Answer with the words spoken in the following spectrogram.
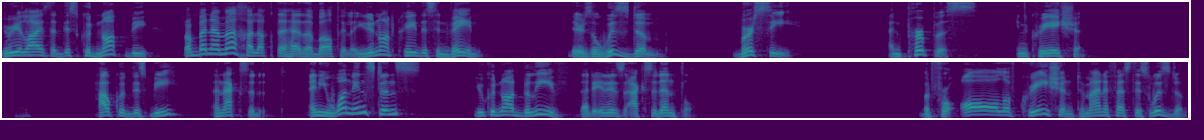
You realize that this could not be ربنا ما خلقت هذا باطلا. You did not create this in vain. There's a wisdom, mercy, and purpose in creation. How could this be an accident? Any one instance, you could not believe that it is accidental. But for all of creation to manifest this wisdom,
